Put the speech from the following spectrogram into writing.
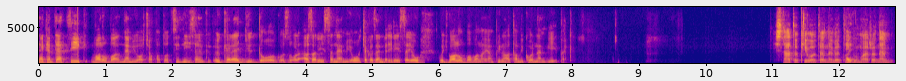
Nekem tetszik, valóban nem jó a csapatot szidni, hiszen őkkel együtt dolgozol. Az a része nem jó, csak az emberi része jó, hogy valóban van olyan pillanat, amikor nem gépek. És nálatok ki volt a negatívum, arra nem,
